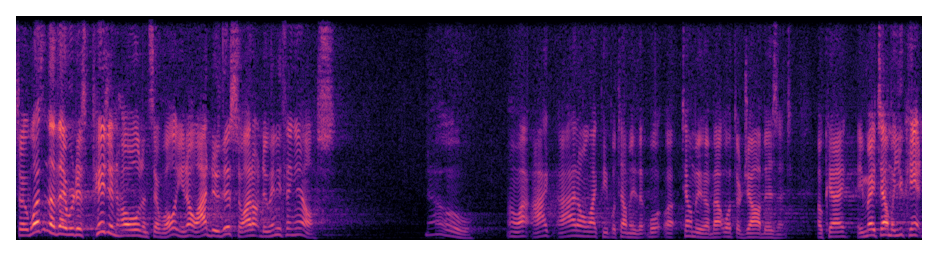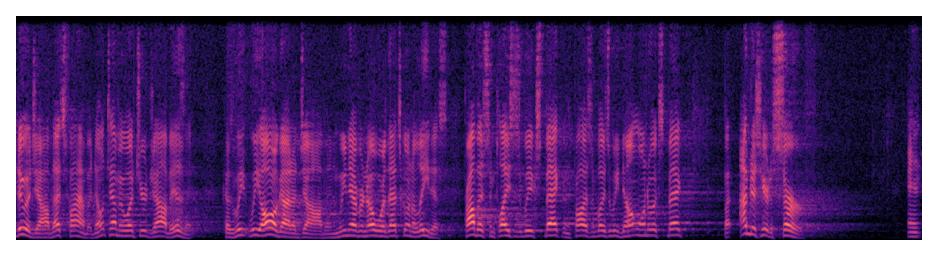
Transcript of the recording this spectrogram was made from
So it wasn't that they were just pigeonholed and said, well, you know, I do this, so I don't do anything else. No. Oh, I, I, I don't like people tell me, that, uh, tell me about what their job isn't okay? You may tell me you can't do a job, that's fine, but don't tell me what your job isn't. Because we, we all got a job, and we never know where that's going to lead us. Probably some places we expect, and probably some places we don't want to expect, but I'm just here to serve. And,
